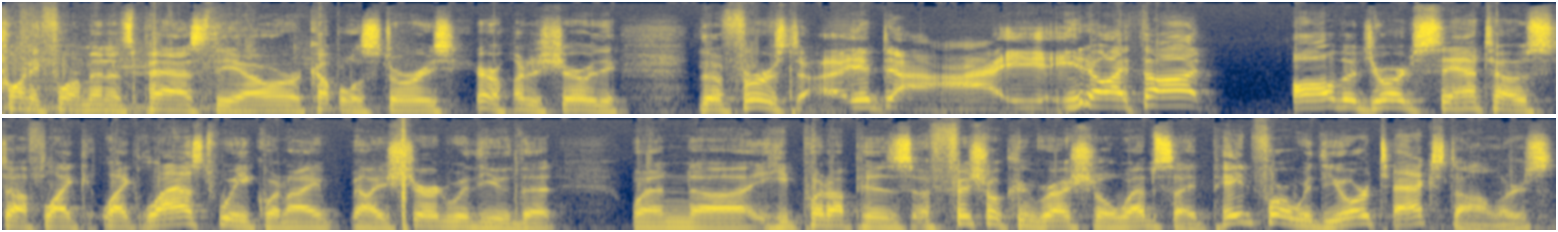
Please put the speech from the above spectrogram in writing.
24 minutes past the hour. A couple of stories here I want to share with you. The first, it, I, you know, I thought all the George Santos stuff, like like last week when I, I shared with you that when uh, he put up his official congressional website, paid for with your tax dollars,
